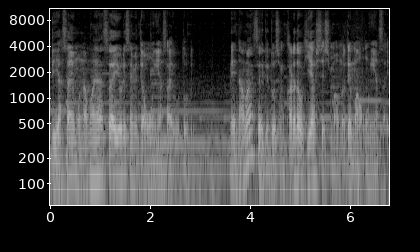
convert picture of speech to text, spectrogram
で野菜も生野菜よりせめて温野菜を取る。で生野菜ってどうしても体を冷やしてしまうのでまあ温野菜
